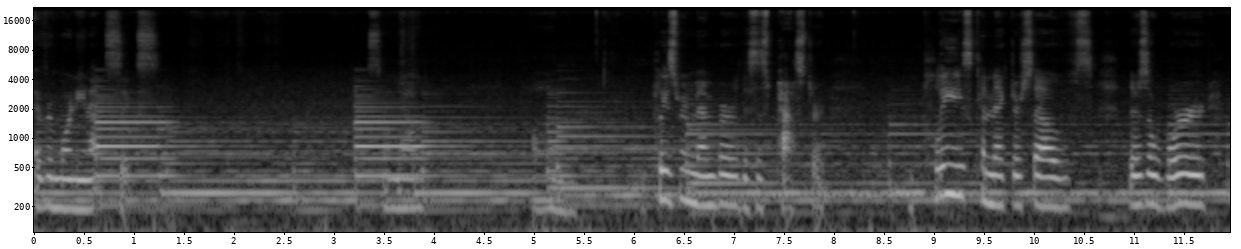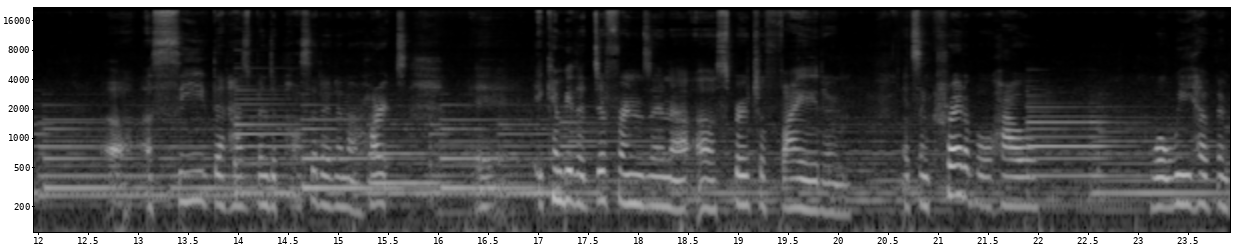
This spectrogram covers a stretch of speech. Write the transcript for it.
every morning at six. So now, please remember this is Pastor. Please connect yourselves. There's a word, uh, a seed that has been deposited in our hearts. It, it can be the difference in a, a spiritual fight, and it's incredible how what we have been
